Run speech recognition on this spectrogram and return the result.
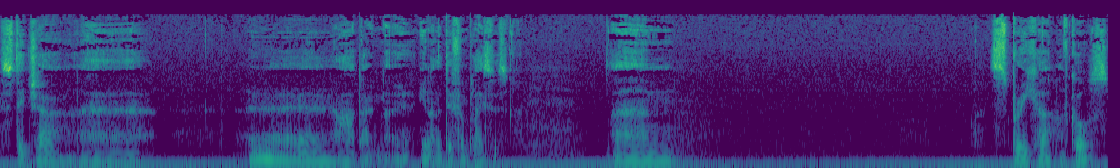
Stitcher. Uh, I don't know, you know, the different places. Um, Spreaker, of course,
